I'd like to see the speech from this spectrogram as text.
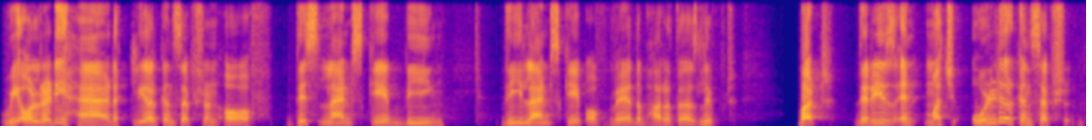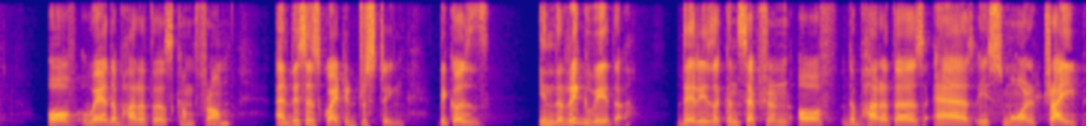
we already had a clear conception of this landscape being the landscape of where the Bharatas lived. But there is a much older conception of where the Bharatas come from and this is quite interesting because in the Rig Veda there is a conception of the Bharatas as a small tribe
